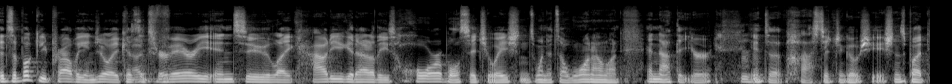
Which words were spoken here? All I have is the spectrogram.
it's a book you'd probably enjoy because it's sure. very into like how do you get out of these horrible situations when it's a one-on-one and not that you're mm-hmm. into hostage negotiations but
